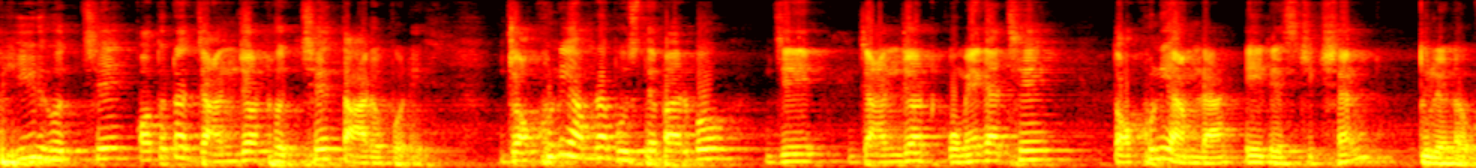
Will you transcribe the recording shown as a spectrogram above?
ভিড় হচ্ছে, কতটা যানজট হচ্ছে তার উপরে। যখনই আমরা বুঝতে পারব যে যানজট কমে গেছে তখনই আমরা এই রেস্ট্রিকশান তুলে নেব।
